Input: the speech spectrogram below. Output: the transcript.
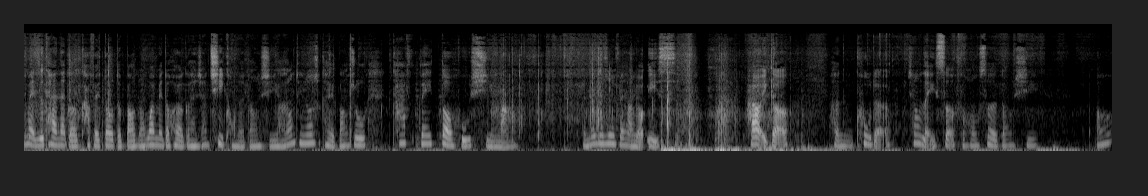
我每次看那个咖啡豆的包装，外面都会有个很像气孔的东西，好像听说是可以帮助咖啡豆呼吸吗？反正就是非常有意思。还有一个很酷的，像镭射粉红色的东西哦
